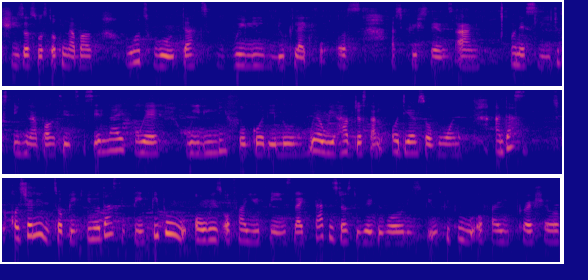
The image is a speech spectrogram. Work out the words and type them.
jesus was talking about. What will that really look like for us as christians? And honestly just thinking about it it's a life where we live for god alone where we have just an audience of one. And that's concerning the topic, you know, that's the thing. People will always offer you things. Like, that is just the way the world is built. People will offer you pressure,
